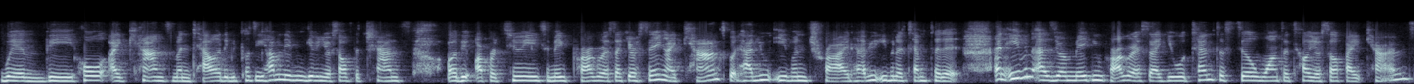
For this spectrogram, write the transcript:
with the whole I can't mentality because you haven't even given yourself the chance or the opportunity to make progress. Like you're saying, I can't, but have you even tried? Have you even attempted it? And even as you're making progress, like you will tend to still want to tell yourself, I can't.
